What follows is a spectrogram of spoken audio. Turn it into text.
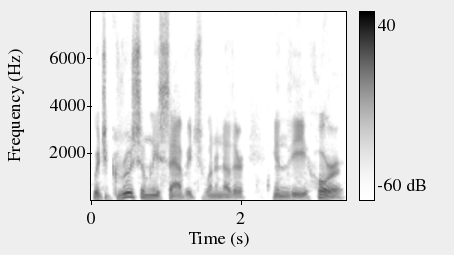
which gruesomely savaged one another in the horror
